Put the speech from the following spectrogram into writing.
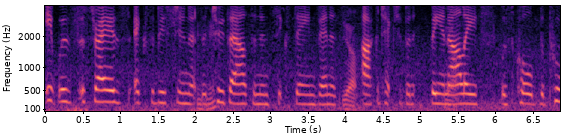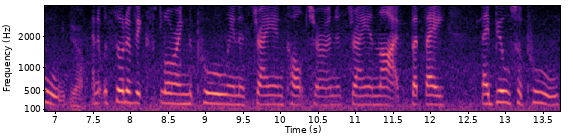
it was Australia's exhibition at the 2016 Venice Mm-hmm. Yeah. Architecture Biennale was called The Pool, Yeah. and it was sort of exploring the pool in Australian culture and Australian life. But they they built a pool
